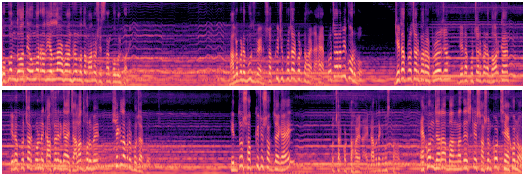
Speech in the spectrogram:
গোপন দোয়াতে ওমর রাদিয়াল্লাহু আনহুর মতো মানুষ ইসলাম কবুল করে। ভালো করে বুঝবেন, সবকিছু প্রচার করতে হয় না। হ্যাঁ প্রচার আমি করব। যেটা প্রচার করার প্রয়োজন, যেটা প্রচার করা দরকার যেটা প্রচার করলে কাফের গায়ে জ্বালা ধরবে, সেগুলো আমরা প্রচার করব। কিন্তু সবকিছু সব জায়গায় প্রচার করতে হয় না, এটা আমাদেরকে বুঝতে হবে। এখন যারা বাংলাদেশকে শাসন করছে এখনও,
